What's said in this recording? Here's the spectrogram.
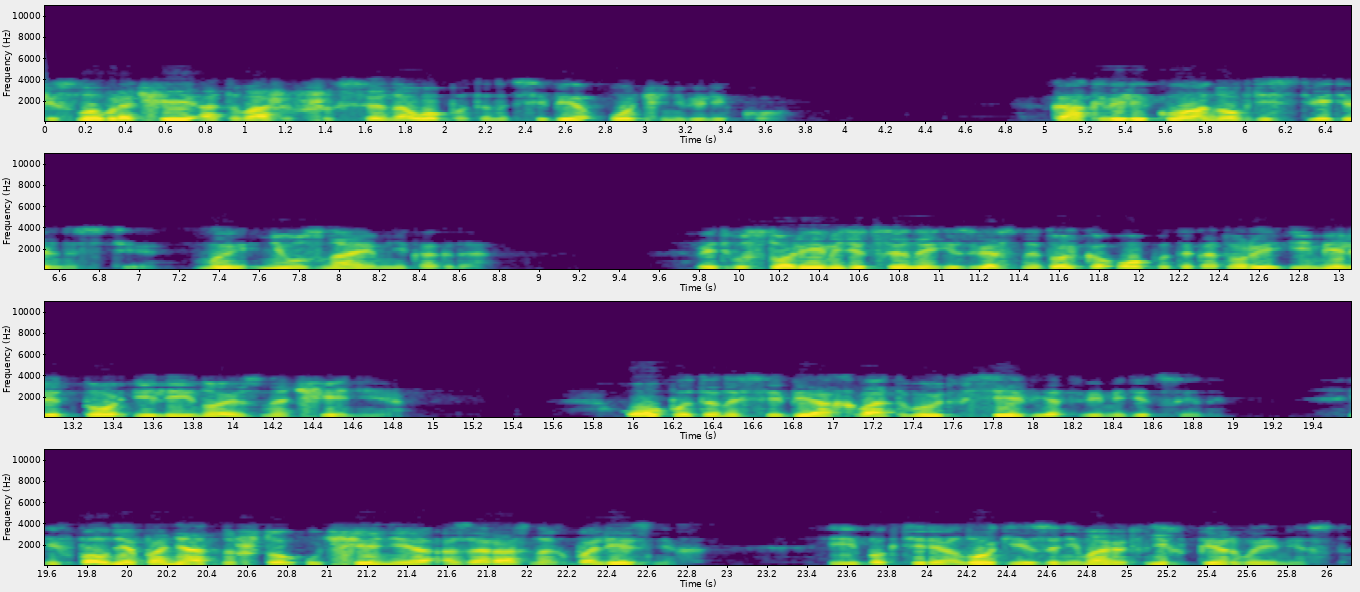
Число врачей, отважившихся на опыты на себе, очень велико. Как велико оно в действительности, мы не узнаем никогда. Ведь в истории медицины известны только опыты, которые имели то или иное значение. Опыты на себе охватывают все ветви медицины. И вполне понятно, что учения о заразных болезнях и бактериологии занимают в них первое место.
